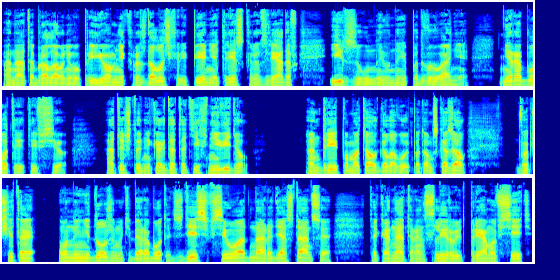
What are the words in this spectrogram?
Она отобрала у него приемник, раздалось хрипение, треск разрядов и заунывное подвывание. — Не работает, и все. А ты что, никогда таких не видел? Андрей помотал головой, потом сказал, — Вообще-то он и не должен у тебя работать. Здесь всего одна радиостанция, так она транслирует прямо в сеть.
